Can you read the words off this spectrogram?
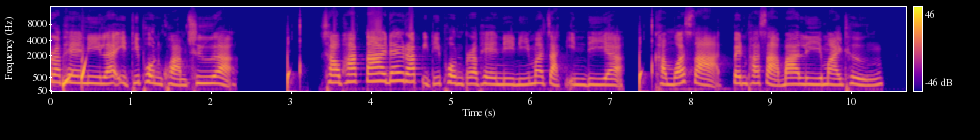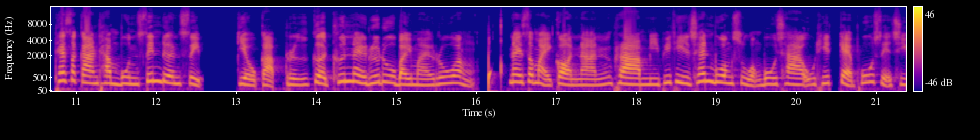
ประเพณีและอิทธิพลความเชื่อ ชาวภาคใต้ได้รับอิทธิพลประเพณีนี้มาจากอินเดียคำว่าศาสตร์ เป็นภาษาบาลีหมายถึง เทศกาลทำบุญสิ้นเดือนสิบ เกี่ยวกับหรือเกิดขึ้นในฤดูใบไม้ร่วง ในสมัยก่อนนั้น พราหมณ์มีพิธีเช่นบวงสรวงบูชาอุทิศแก่ผู้เสียชี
